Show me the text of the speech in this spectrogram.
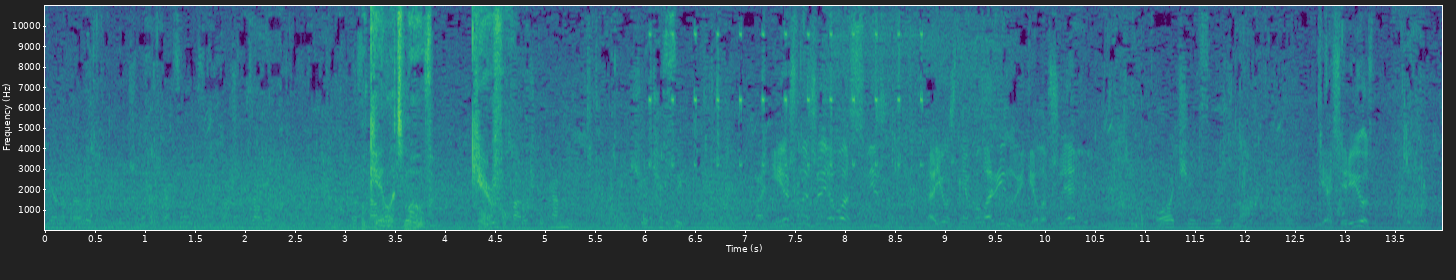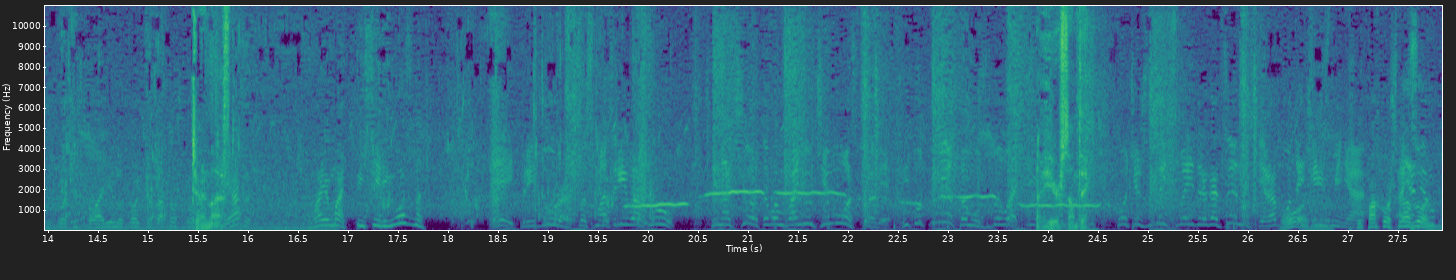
Меня набралось приличных драгоценностей в вашем залоге. В Okay, let's move. Careful. еще часы. Конечно же я вас свяжу. Даешь мне половину и дело в шляпе. Очень смешно. Я серьезно. Хочешь половину только за то, что Turn left. Твою мать, ты серьезно? Эй, придурок, посмотри вокруг. Ты на чертовом вонючем острове. И тут некому сбывать I hear something. Хочешь сбыть свои драгоценности, работай Боже через меня. ты похож А на зомби.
